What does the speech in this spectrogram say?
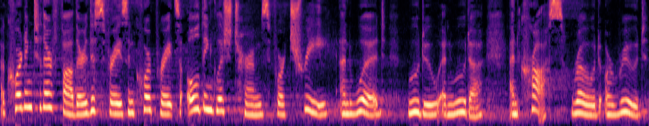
According to their father, this phrase incorporates Old English terms for tree and wood, wudu and wuda, and cross, road or rude.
